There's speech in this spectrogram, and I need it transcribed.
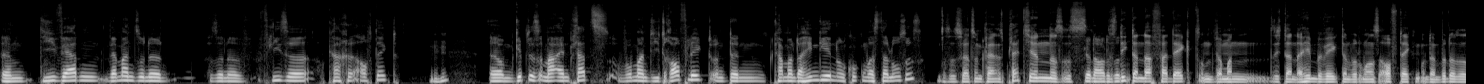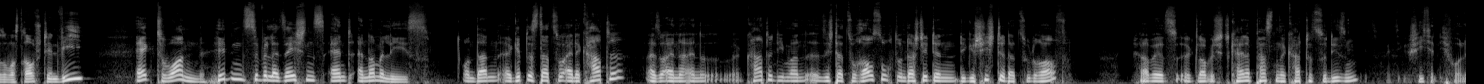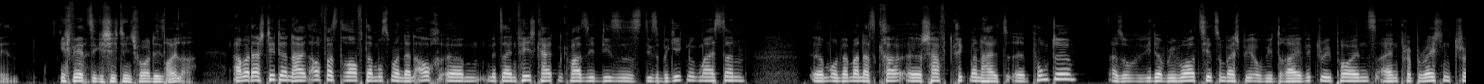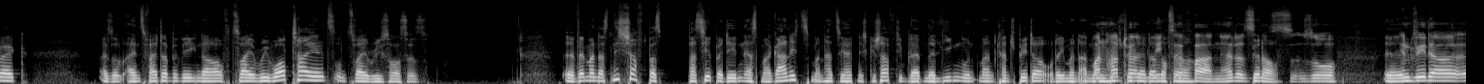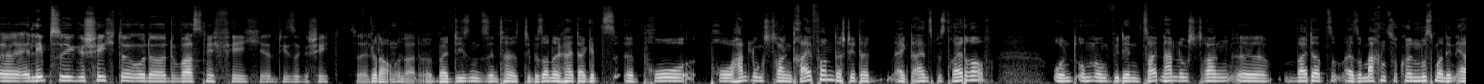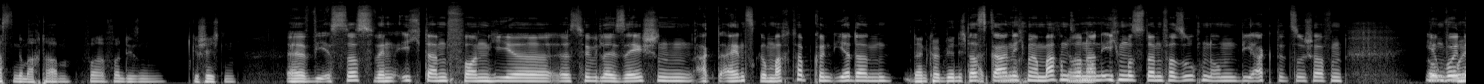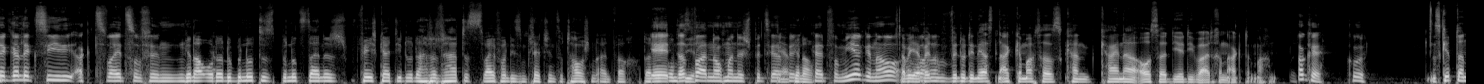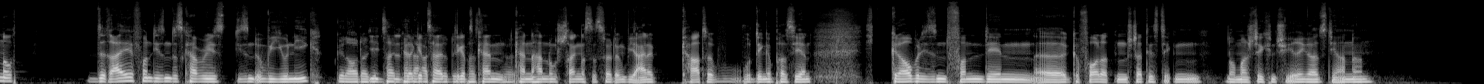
Ähm, die werden, wenn man so eine, so eine Fliese Kachel aufdeckt, Mhm. ähm, gibt es immer einen Platz, wo man die drauflegt und dann kann man da hingehen und gucken, was da los ist. Das ist halt so ein kleines Plättchen, das ist, Genau, das das liegt dann da verdeckt und wenn man sich dann dahin bewegt, dann würde man das aufdecken und dann würde da sowas draufstehen wie Act 1, Hidden Civilizations and Anomalies. und dann äh, gibt es dazu eine Karte, also eine, eine Karte, die man äh, sich dazu raussucht und da steht dann die Geschichte dazu drauf. Ich habe jetzt, äh, glaube ich, keine passende Karte zu diesem. Ich will die Geschichte nicht vorlesen. Ich werde jetzt die Geschichte nicht vorlesen. Spoiler. Aber da steht dann halt auch was drauf, da muss man dann auch ähm, mit seinen Fähigkeiten quasi dieses, diese Begegnung meistern. Ähm, und wenn man das äh, schafft, kriegt man halt äh, Punkte. Also wieder Rewards, hier zum Beispiel irgendwie drei Victory Points, ein Preparation Track, also eins weiter bewegen darauf, zwei Reward Tiles und zwei Resources. Äh, wenn man das nicht schafft, was passiert bei denen erstmal gar nichts. Man hat sie halt nicht geschafft, die bleiben da liegen und man kann später oder jemand anderes Man hat halt dann nichts erfahren. Ne? Das Genau. ist so, äh, entweder äh, erlebst du die Geschichte oder du warst nicht fähig, äh, diese Geschichte zu erleben. Genau, und gerade. äh, bei diesen sind halt die Besonderheit, da gibt es äh, pro, pro Handlungsstrang drei von, da steht halt Act 1 bis 3 drauf. Und um irgendwie den zweiten Handlungsstrang äh, weiter zu, also machen zu können, muss man den ersten gemacht haben von, von diesen Geschichten. Äh, wie ist das, wenn ich dann von hier äh, Civilization Akt 1 gemacht habe, könnt ihr dann Dann können wir nicht das gar nicht mehr machen, Genau. sondern ich muss dann versuchen, um die Akte zu schaffen, irgendwo Irgendwo in der Galaxie Akt 2 zu finden. Genau, oder du benutzt, benutzt deine Fähigkeit, die du da hattest, zwei von diesen Plättchen zu tauschen einfach. Dann Ja, um das war nochmal eine Spezialfähigkeit von mir, genau. Aber ja, wenn, du- wenn du den ersten Akt gemacht hast, kann keiner außer dir die weiteren Akte machen. Okay, cool. Es gibt dann noch drei von diesen Discoveries, die sind irgendwie unique. genau, da gibt es halt da keine gibt es Akte, halt, da gibt's passieren keinen, halt. keinen Handlungsstrang, das ist halt irgendwie eine Karte, wo Dinge passieren. Ich glaube, die sind von den äh, geforderten Statistiken nochmal ein Stückchen schwieriger als die anderen.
